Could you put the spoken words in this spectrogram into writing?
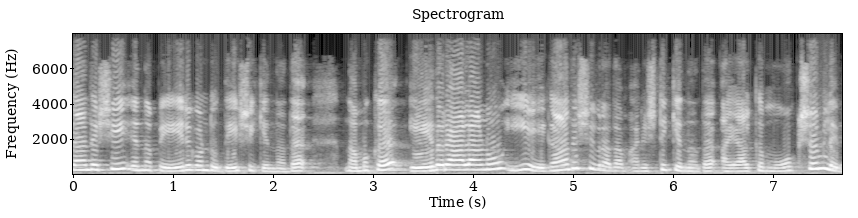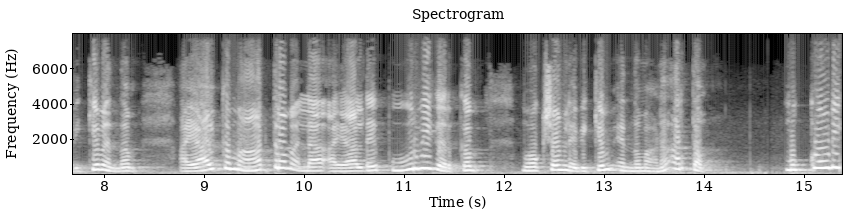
ഏകാദശി എന്ന പേര് കൊണ്ട് ഉദ്ദേശിക്കുന്നത് നമുക്ക് ഏതൊരാളാണോ ഈ ഏകാദശി വ്രതം അനുഷ്ഠിക്കുന്നത് അയാൾക്ക് മോക്ഷം ലഭിക്കുമെന്നും അയാൾക്ക് മാത്രമല്ല അയാളുടെ പൂർവികർക്കും മോക്ഷം ലഭിക്കും എന്നുമാണ് അർത്ഥം. മുക്കോടി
